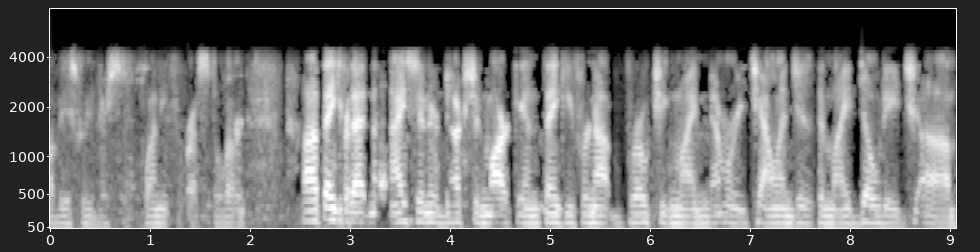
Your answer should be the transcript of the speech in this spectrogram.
obviously there's plenty for us to learn. Uh, thank you for that nice introduction, Mark, and thank you for not broaching my memory challenges and my dotage. Um,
